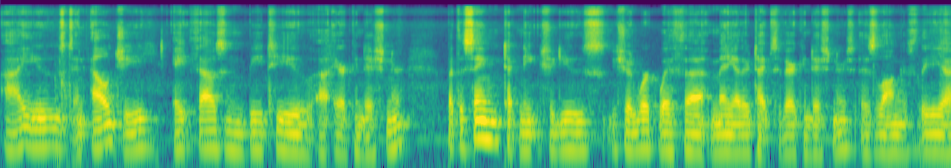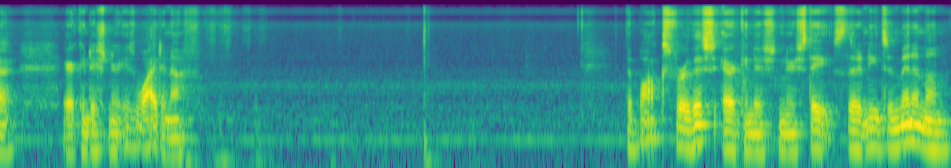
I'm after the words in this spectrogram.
I used an LG 8000 BTU uh, air conditioner but the same technique should use should work with uh, many other types of air conditioners as long as the uh, air conditioner is wide enough. The box for this air conditioner states that it needs a minimum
